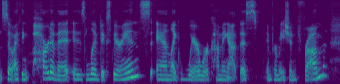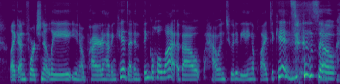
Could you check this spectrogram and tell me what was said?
So I think part of it is lived experience and like where we're coming at this information from. Like, unfortunately, you know, prior to having kids, I didn't think a whole lot about how intuitive eating applied to kids. so yeah.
